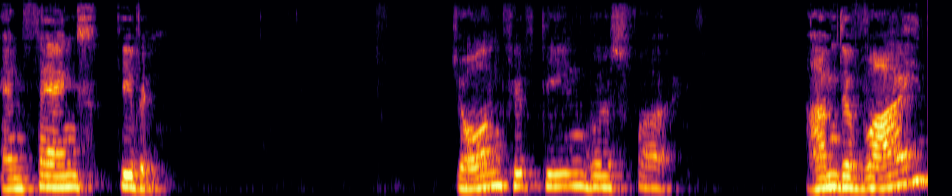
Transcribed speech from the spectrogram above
and thanksgiving. John 15, verse 5. I'm the vine,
